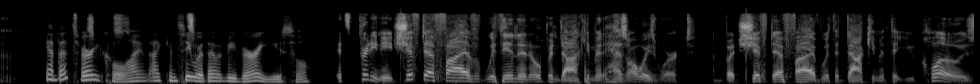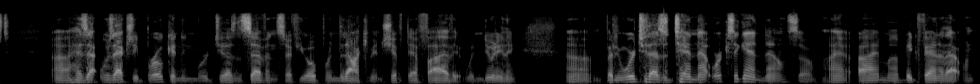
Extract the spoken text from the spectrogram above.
Um, yeah, that's very so cool. I, I can see where that would be very useful. It's pretty neat. Shift F5 within an open document has always worked, but Shift F5 with a document that you closed uh, has was actually broken in Word 2007. So if you open the document Shift F5, it wouldn't do anything. Um, but in Word 2010, that works again now. So I, I'm a big fan of that one.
